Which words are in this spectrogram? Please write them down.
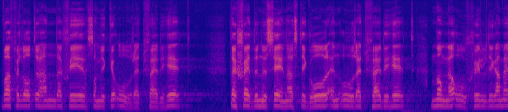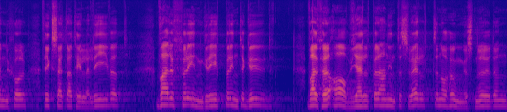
Varför låter han det ske så mycket orättfärdighet? Det skedde nu senast igår en orättfärdighet. Många oskyldiga människor fick sätta till livet. Varför ingriper inte Gud? Varför avhjälper han inte svälten och hungersnöden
